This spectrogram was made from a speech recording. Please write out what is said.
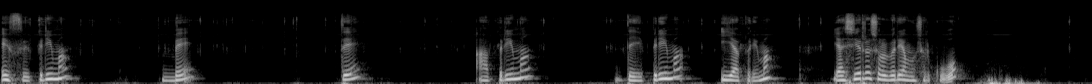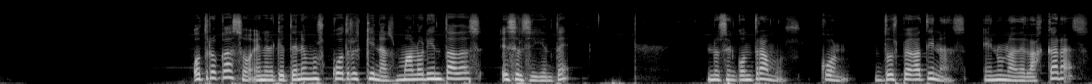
F', B, T, A', D' y A'. Y así resolveríamos el cubo. Otro caso en el que tenemos cuatro esquinas mal orientadas es el siguiente. Nos encontramos con dos pegatinas en una de las caras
